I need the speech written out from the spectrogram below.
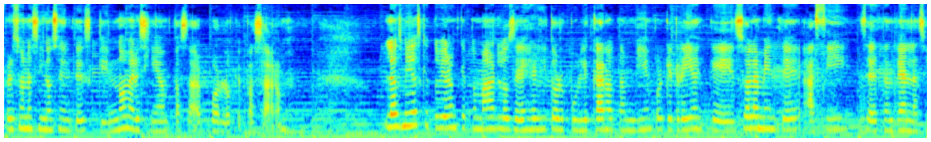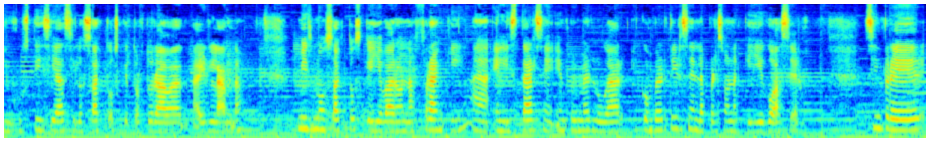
personas inocentes que no merecían pasar por lo que pasaron. Las medidas que tuvieron que tomar los del ejército republicano también porque creían que solamente así se detendrían las injusticias y los actos que torturaban a Irlanda, mismos actos que llevaron a Frankie a enlistarse en primer lugar y convertirse en la persona que llegó a ser sin creer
